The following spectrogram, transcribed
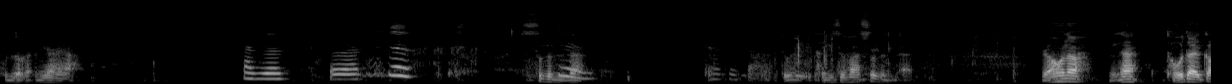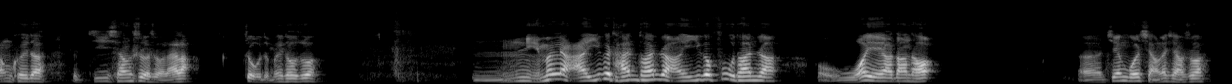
是不是很厉害呀？他是呃四四个子弹，对他一次发四个子弹。然后呢，你看头戴钢盔的机枪射手来了，皱着眉头说：“嗯，你们俩一个团团长，一个副团长，我也要当头。”呃，坚果想了想说。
